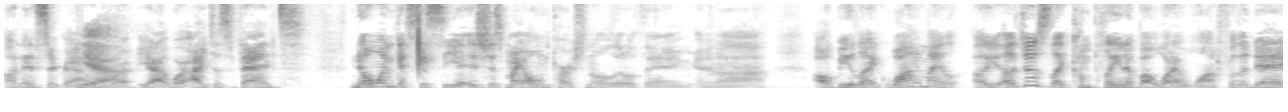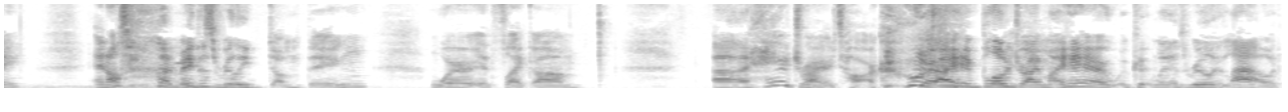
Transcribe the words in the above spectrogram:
on Instagram Yeah. where yeah, where I just vent. No one gets to see it. It's just my own personal little thing and uh I'll be like, why am I I'll, I'll just like complain about what I want for the day. And also I made this really dumb thing where it's like um uh, hair dryer talk where I blow dry my hair when it's really loud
